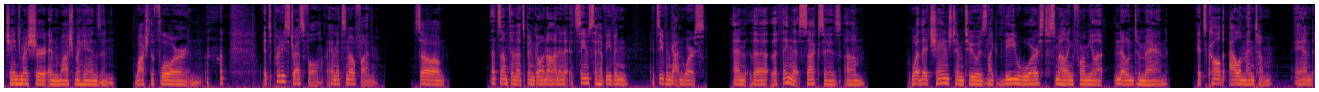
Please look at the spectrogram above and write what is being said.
change my shirt and wash my hands and wash the floor and it's pretty stressful and it's no fun. So that's something that's been going on, and it, seems to have even it's even gotten worse. And the the thing that sucks is um, what they changed him to is like the worst smelling formula known to man. It's called Alimentum, and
